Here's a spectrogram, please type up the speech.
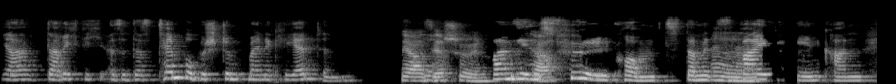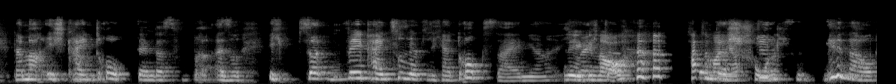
ja, da richtig, also das Tempo bestimmt meine Klientin. Ja, Ja. sehr schön. Wann sie ins Ja. Fühlen kommt, damit es Mhm. weitergehen kann. Da mache ich keinen Druck, denn das, also ich soll, will kein zusätzlicher Druck sein, ja. Ich Nee, möchte genau. Hatte man ja schon. Genau.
